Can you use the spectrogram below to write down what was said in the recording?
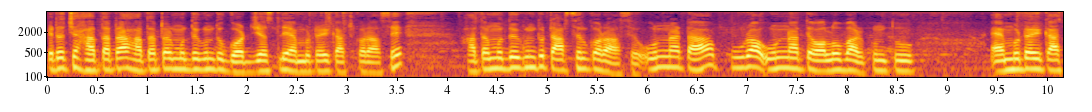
এটা হচ্ছে হাতাটা। হাতাটার মধ্যে কিন্তু গর্জিয়াসলি এমব্রয়ডারি কাজ করা আছে। হাতার মধ্যে কিন্তু টার্সেল করা আছে। ওড়নাটা পুরা ওড়নাতে অল ওভার কিন্তু এমব্রয়ডারি কাজ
